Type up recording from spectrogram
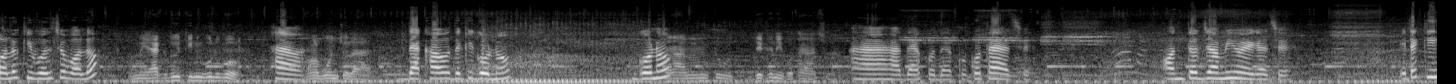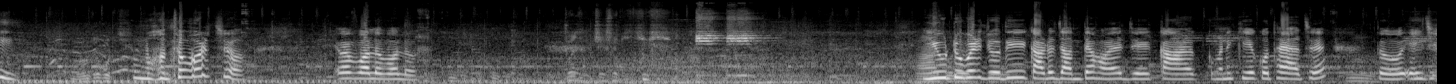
বলো কি বলছো বলো। আমি এক দুই তিন গুনবো হ্যাঁ। আমার বোন চলে আসে দেখাও দেখি গোনো। গোনো? আমি একটু দেখে নিই কোথায় আছে। হ্যাঁ হ্যাঁ দেখো দেখো কোথায় আছে। অন্তর্জামী হয়ে গেছে। এটা কি? মন্ত্র করছি মন্ত্র পড়ছো? এবার বলো বলো। হ্যাঁ, ইউটিউবের যদি কারও জানতে হয় যে কার মানে কে কোথায় আছে তো এই যে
